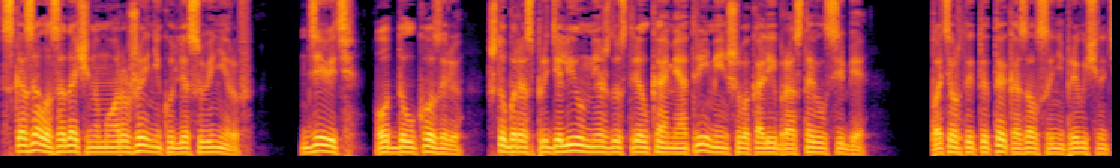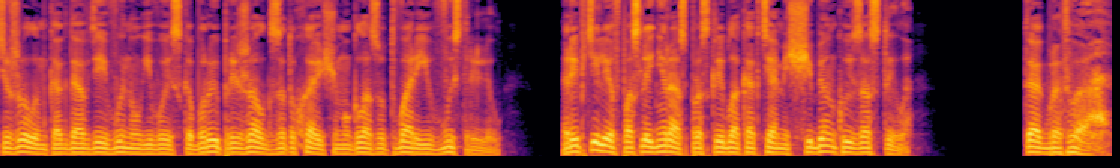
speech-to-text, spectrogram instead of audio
Сказал озадаченному оружейнику для сувениров. Девять Отдал козырю, чтобы распределил между стрелками, а три меньшего калибра оставил себе. Потертый ТТ казался непривычно тяжелым, когда Авдей вынул его из кобуры, прижал к затухающему глазу твари и выстрелил. Рептилия в последний раз проскребла когтями щебенку и застыла. «Так, братва,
